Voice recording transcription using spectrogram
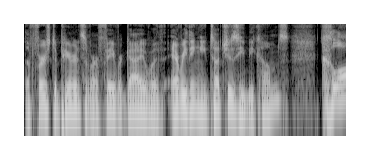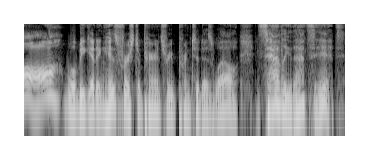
the first appearance of our favorite guy with everything he touches, he becomes. Claw will be getting his first appearance reprinted as well. Sadly, that's it.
